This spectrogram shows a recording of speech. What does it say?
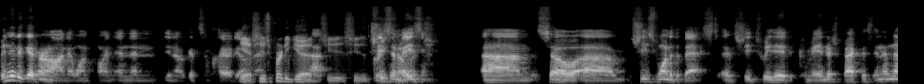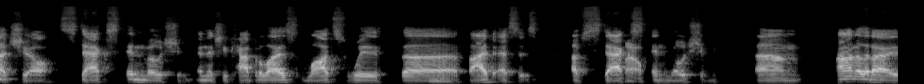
we need to get her on at one point and then you know get some clarity. on Yeah, that. she's pretty good. Uh, she, she's she's amazing. Um, so um, she's one of the best, and she tweeted "Commanders practice in a nutshell: stacks in motion," and then she capitalized lots with uh, five S's of stacks Wow. in motion. Um, I don't know that I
